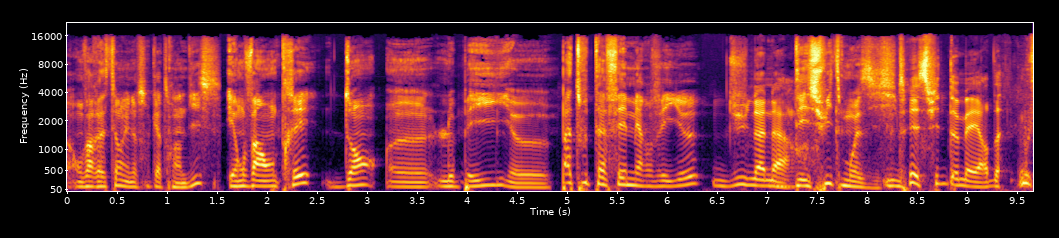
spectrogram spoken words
On va rester en 1990 et on va entrer dans euh, le pays euh, pas tout à fait merveilleux Du nanar. des suites moisies. Des suites de merde. Oui.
